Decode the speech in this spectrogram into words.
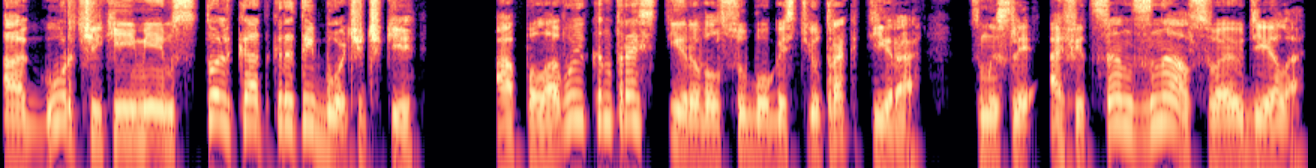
Огурчики имеем столько открытой бочечки!» А половой контрастировал с убогостью трактира, в смысле официант знал свое дело,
